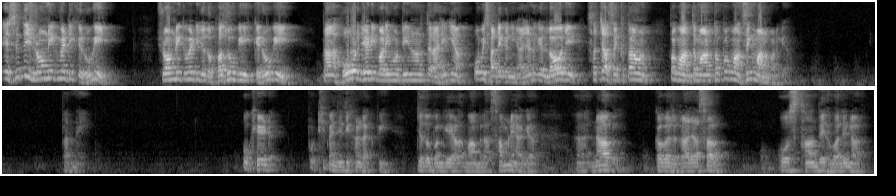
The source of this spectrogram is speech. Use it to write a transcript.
ਇਹ ਸਿੱਧੀ ਸ਼੍ਰੋਮਣੀ ਕਮੇਟੀ ਘਿਰੂਗੀ। ਸ਼੍ਰੋਮਣੀ ਕਮੇਟੀ ਜਦੋਂ ਫਸੂਗੀ, ਘਿਰੂਗੀ, ਤਾਂ ਹੋਰ ਜਿਹੜੀ ਮਾੜੀ ਮੋਟੀ ਇਹਨਾਂ ਨਾਲ ਤਰ੍ਹਾਂ ਹੈਗੀਆਂ, ਉਹ ਵੀ ਸਾਡੇ ਕੰਨੀ ਆ ਜਾਣਗੇ। ਲਓ ਜੀ, ਸੱਚਾ ਸਿੱਖ ਤਾਂ ਹੁਣ ਭਗਵੰਤ ਮਾਨ ਤੋਂ ਭਗਵੰਤ ਸਿੰਘ ਮਾਨ ਬਣ ਗਿਆ। ਪਰ ਨਹੀਂ। ਉਹ ਖੇਡ ਪੁੱਠੀ ਪੈਂਦੀ ਦਿਖਣ ਲੱਗ ਪਈ ਜਦੋਂ ਬੰਗੇ ਵਾਲਾ ਮਾਮਲਾ ਸਾਹਮਣੇ ਆ ਗਿਆ। ਅਹ ਨਾਬ ਕਵਲ ਰਾਜਾ ਸਾਹਿਬ ਉਸ ਥਾਂ ਦੇ ਹਵਾਲੇ ਨਾਲ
